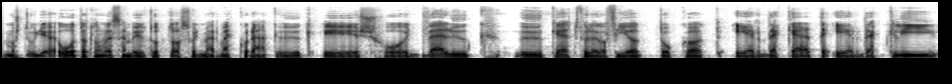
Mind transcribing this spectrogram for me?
Most ugye óvatatlanul eszembe jutott az, hogy már mekkorák ők, és hogy velük őket, főleg a fiatokat érdekelte, érdekli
